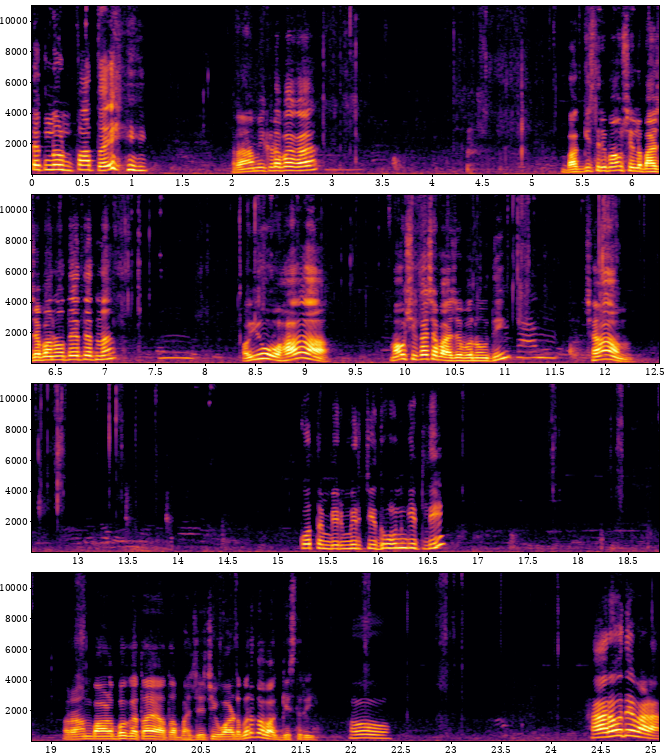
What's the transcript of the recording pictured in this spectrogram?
टकलवून पाहतोय. राम इकडं बघा. भाग्यश्री मावशीला भाज्या बनवता येतात ना? अयो हा. मावशी कशा भाज्या बनवती? छान. कोथिंबीर मिरची धुवून घेतली. रामबाळ बघत आहे आता भाजीची वाट बरं का भाग्यश्री? हो. हा राहू दे बाळा.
